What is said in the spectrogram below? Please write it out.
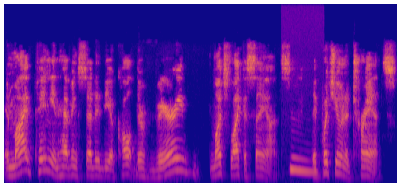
In my opinion, having studied the occult, they're very much like a seance. Hmm. They put you in a trance.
